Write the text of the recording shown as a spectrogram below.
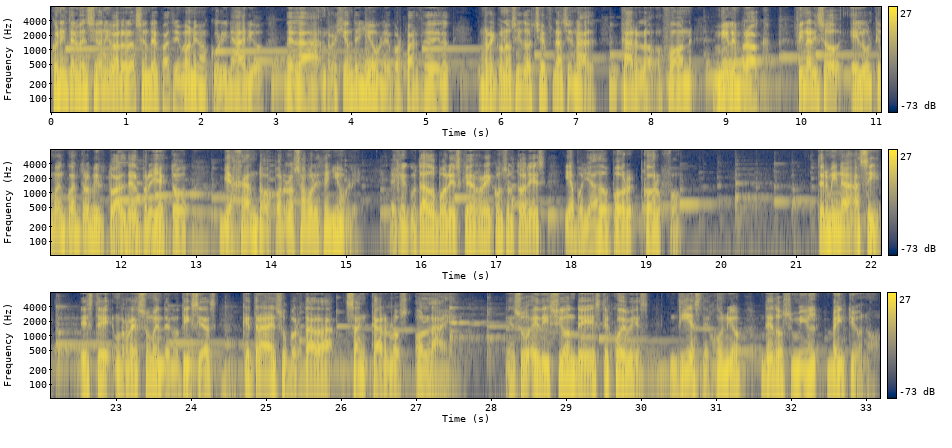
Con intervención y valoración del patrimonio culinario de la región de Ñuble por parte del reconocido chef nacional Carlo von Mühlenbrock, finalizó el último encuentro virtual del proyecto Viajando por los Sabores de Ñuble ejecutado por Esquerre Consultores y apoyado por Corfo. Termina así este resumen de noticias que trae en su portada San Carlos Online, en su edición de este jueves 10 de junio de 2021.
